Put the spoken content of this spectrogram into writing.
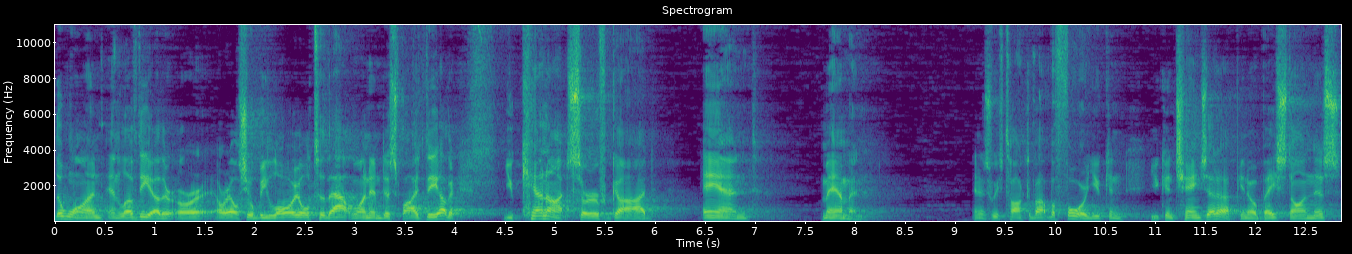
the one and love the other, or, or else you'll be loyal to that one and despise the other. You cannot serve God and mammon. And as we've talked about before, you can, you can change that up, you know, based on this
